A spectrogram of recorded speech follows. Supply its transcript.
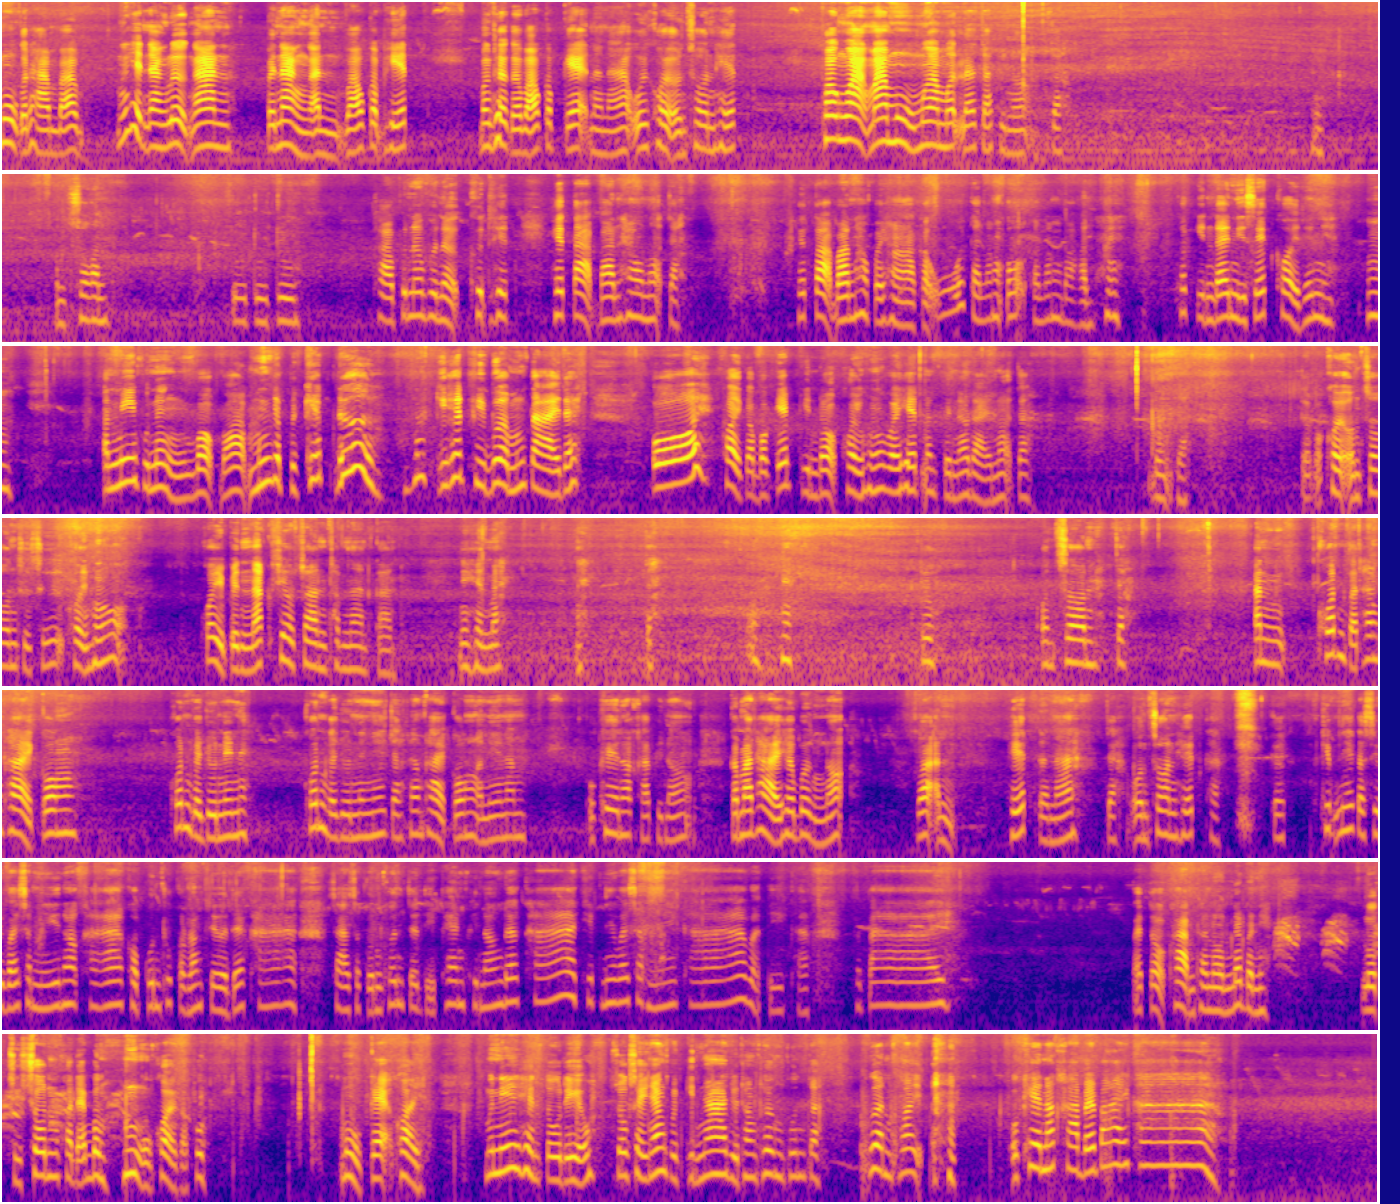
หมู่ก็ถามว่ามึงเห็นอย่างเลิกงานไปนั่งอันเว้ากับเฮ็ดบางเทื่อก็เว้ากับแกะนะนะโอ้ยคอยอ่อนซ่อนเฮ็ดพองว่างมาหมู่เมื่อมดแล้วจ้ะพี่น้องจ้ะอ่อนซ่อนดูดูดูข่าวเพื่อนเนพื่อนเนคือเฮ็ดเฮ็ดตาบ้านเฮาเนาะจ้ะเฮ็ดตาบ้านเฮาไปหากะอู้ยกำลังโอะกำลังบาน ถ้ากินได้นี่เซ็ตข่อยได้นี่อืมอันมีผู้หนึ่งบอกว่า มึงอย่าไปเก็บเด้อมันกี่เฮ็ดผีเบื่อมึงตายได้ โอ้ยข่อยกับบอกเก็บกินดอกข่อยหูไว้เฮ็ดมันเป็นเอาใดเนาะจ้ะเบิ่งจ้ะแต่ว่าข่อยอ่อนซอนซื้อๆข่อยหูข่อยเป็นนักเชี่ยวชาญชำนาญการนี่เห็นไหมโอ้ยเนี่ดูออนซอนจ้ะอัน ค้นกับทางถ่ายกล้องค้นกับอยู่ในนี้ค้นกับอยู่ในนี้จ้ะทางถ่ายกล้องอันนี้นำโอเคนะคะพี่น้องก็มาถ่ายเฮอเบิ่งเนาะว่าอันเฮ็ดอะนะจ้ะออนซอนเฮ็ดค่ะก็คลิปนี้ก็สิไว้ชำนี้เนาะค่ะ ขอบคุณทุกกำลังเจอเด้อค่ะ สาวสกุลคนเจอดีแพงพี่น้องเด้อค่ะ คลิปนี้ไว้ชำนี้ค่ะสวัสดีค่ะ บ๊ายบาย ไปต่อข้ามถนนได้บ่นี่ รถสิชนข่อยได้เบิ่งหมูข่อยกับผู้หมูแกะข่อยมื้อนี้เห็นตัวเดียวโชคใส่ยยังไปกินหญ้าอยู่ทางเทิงพุ่นจ้ะเพื่อนค่อย โอเคนะคะ บ๊ายบายค่ะ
